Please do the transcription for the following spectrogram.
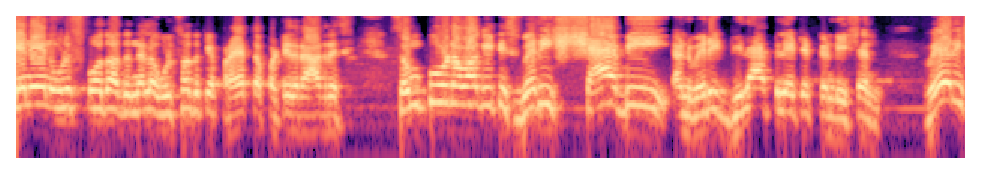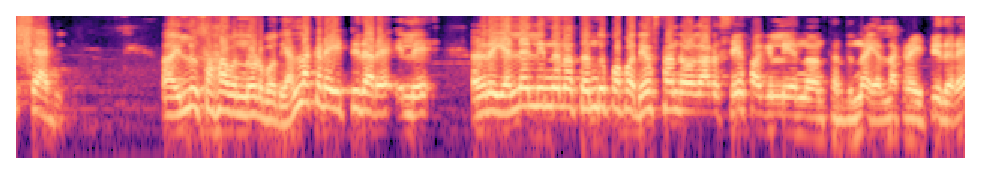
ಏನೇನು ಉಳಿಸ್ಬೋದು ಅದನ್ನೆಲ್ಲ ಉಳಿಸೋದಕ್ಕೆ ಪ್ರಯತ್ನ ಪಟ್ಟಿದ್ದಾರೆ. ಆದ್ರೆ ಸಂಪೂರ್ಣವಾಗಿ it is very shabby and very dilapidated condition very shabby ಇಲ್ಲೂ ಸಹ ಒಂದು ನೋಡ್ಬೋದು. ಎಲ್ಲ ಕಡೆ ಇಟ್ಟಿದ್ದಾರೆ ಇಲ್ಲಿ. ಅಂದ್ರೆ ಎಲ್ಲೆಲ್ಲಿಂದ ತಂದು ಪಾಪ ದೇವಸ್ಥಾನದೊಳಗಾದ್ರೂ ಸೇಫ್ ಆಗಿರ್ಲಿ ಅನ್ನೋಂಥದ್ದನ್ನ ಎಲ್ಲ ಕಡೆ ಇಟ್ಟಿದ್ದಾರೆ.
